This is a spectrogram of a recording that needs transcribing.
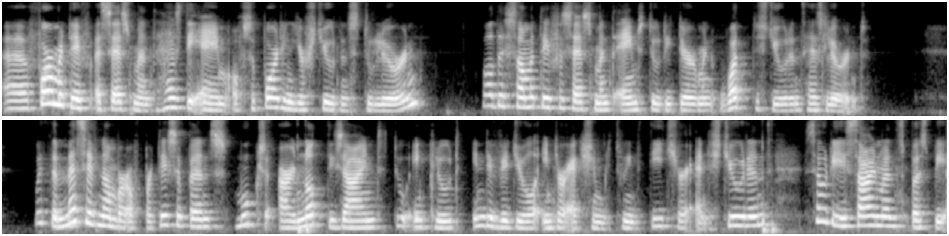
Uh, formative assessment has the aim of supporting your students to learn, while the summative assessment aims to determine what the student has learned. With the massive number of participants, MOOCs are not designed to include individual interaction between the teacher and the student, so the assignments must be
